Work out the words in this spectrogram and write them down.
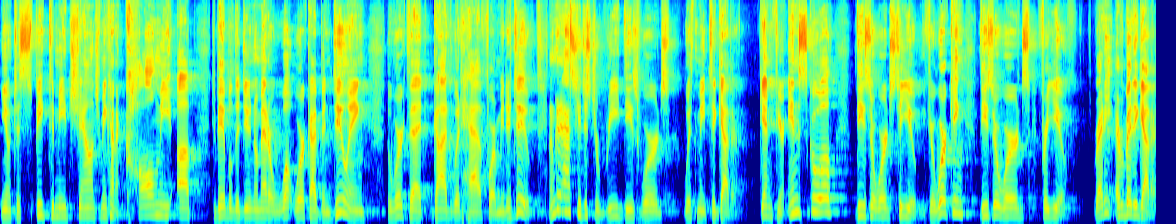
you know, to speak to me, challenge me, kind of call me up to be able to do no matter what work I've been doing, the work that God would have for me to do. And I'm going to ask you just to read these words with me together. Again, if you're in school, these are words to you. If you're working, these are words for you. Ready? Everybody together.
